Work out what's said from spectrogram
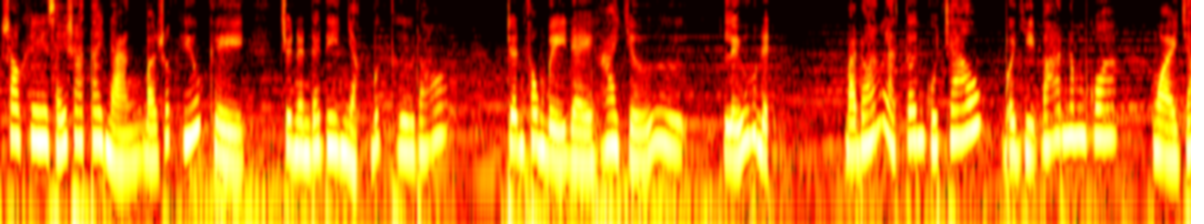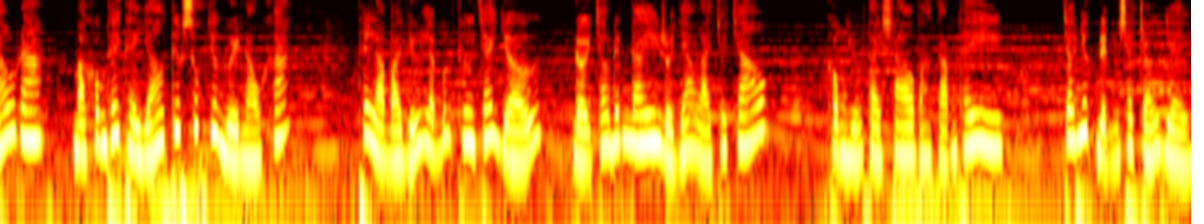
Sau khi xảy ra tai nạn, Bà rất hiếu kỳ, Cho nên đã đi nhặt bức thư đó. Trên phong bì đề hai chữ Liễu địch. Bà đoán là tên của cháu, Bởi vì ba năm qua, Ngoài cháu ra, Bà không thấy thầy giáo tiếp xúc với người nào khác. Thế là bà giữ lại bức thư cháy dở, Đợi cháu đến đây rồi giao lại cho cháu không hiểu tại sao bà cảm thấy Cháu nhất định sẽ trở về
